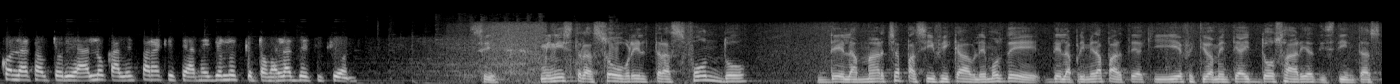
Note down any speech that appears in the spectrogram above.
con las autoridades locales para que sean ellos los que tomen las decisiones. Sí, ministra, sobre el trasfondo de la marcha pacífica, hablemos de, de, la primera parte. Aquí efectivamente hay dos áreas distintas.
